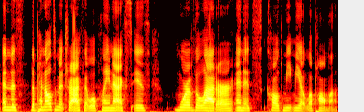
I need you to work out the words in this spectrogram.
And this the penultimate track that we'll play next is more of the latter and it's called meet me at la palma.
